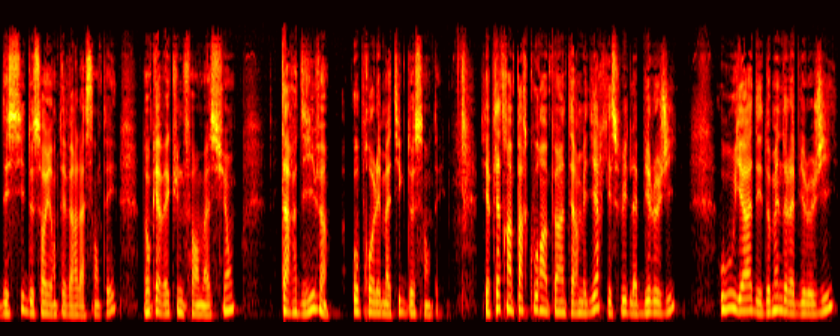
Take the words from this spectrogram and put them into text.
décident de s'orienter vers la santé, donc avec une formation tardive aux problématiques de santé. Il y a peut-être un parcours un peu intermédiaire qui est celui de la biologie, où il y a des domaines de la biologie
